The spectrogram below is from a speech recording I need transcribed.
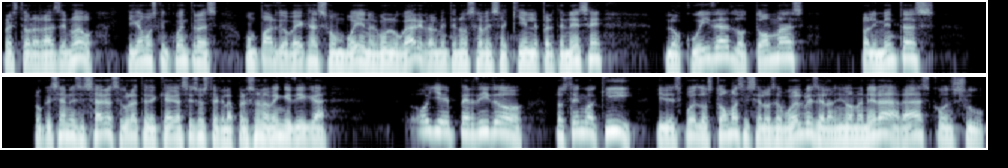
restaurarás de nuevo. Digamos que encuentras un par de ovejas o un buey en algún lugar y realmente no sabes a quién le pertenece. Lo cuidas, lo tomas, lo alimentas, lo que sea necesario. Asegúrate de que hagas eso hasta que la persona venga y diga, oye, perdido, los tengo aquí. Y después los tomas y se los devuelves. De la misma manera harás con su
